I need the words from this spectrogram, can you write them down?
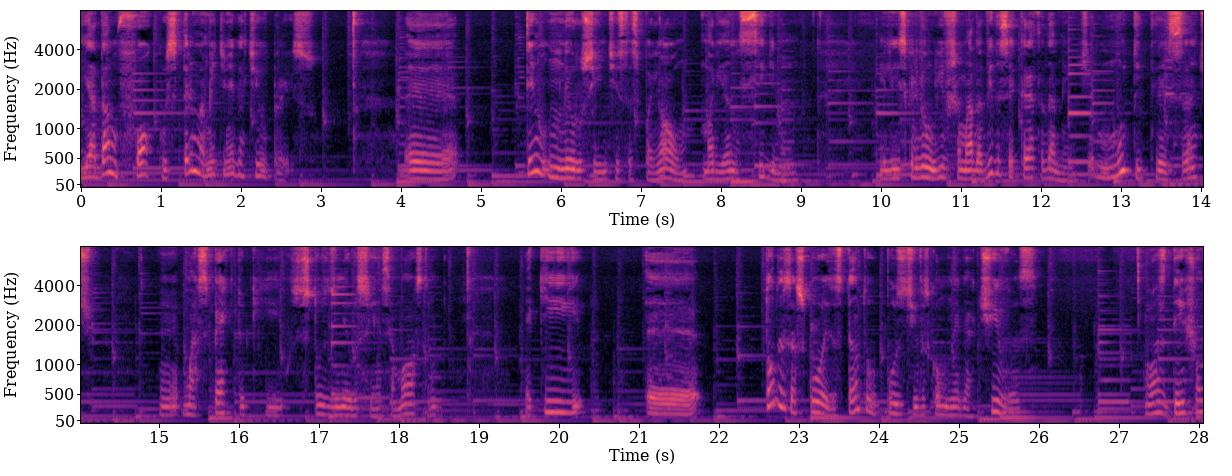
e a dar um foco extremamente negativo para isso. É, tem um neurocientista espanhol, Mariano Sigman, ele escreveu um livro chamado A Vida Secreta da Mente. É muito interessante é, um aspecto que os estudos de neurociência mostram é que é, todas as coisas, tanto positivas como negativas, elas deixam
